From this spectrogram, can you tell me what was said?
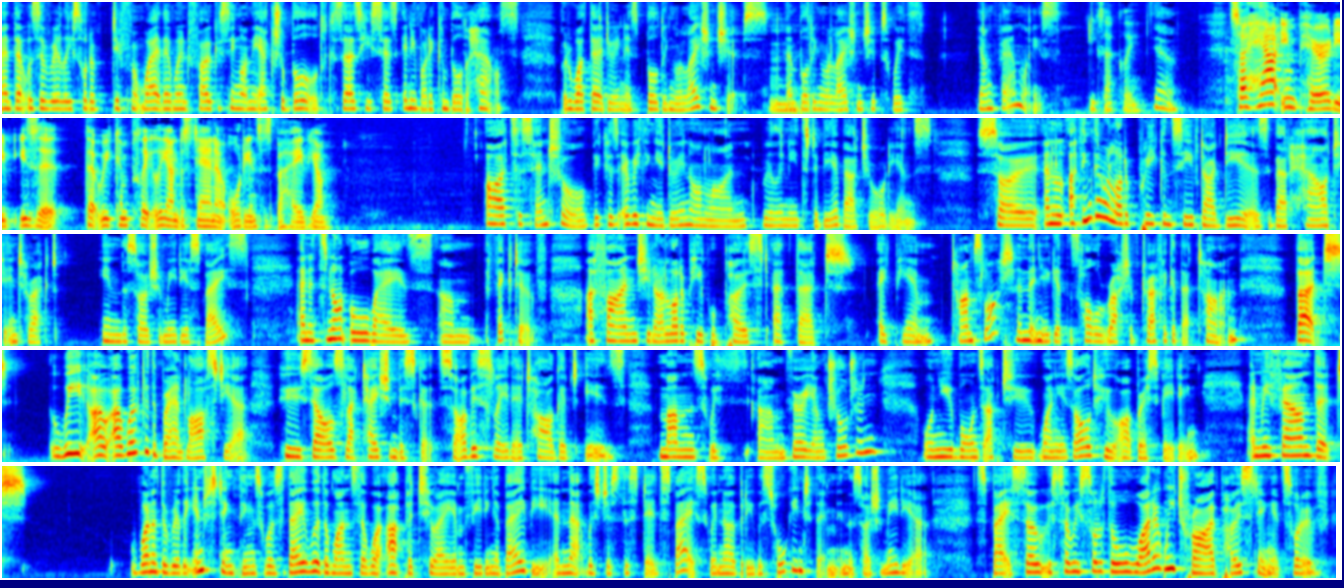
and that was a really sort of different way. They weren't focusing on the actual build because, as he says, anybody can build a house. But what they're doing is building relationships mm. and building relationships with young families. Exactly. Yeah. So, how imperative is it that we completely understand our audience's behaviour? Oh, it's essential because everything you're doing online really needs to be about your audience. So, and I think there are a lot of preconceived ideas about how to interact in the social media space and it's not always um, effective. I find, you know, a lot of people post at that 8 p.m. time slot, and then you get this whole rush of traffic at that time. But we, I, I worked with a brand last year who sells lactation biscuits. So obviously their target is mums with um, very young children or newborns up to one years old who are breastfeeding. And we found that one of the really interesting things was they were the ones that were up at 2 a.m. feeding a baby, and that was just this dead space where nobody was talking to them in the social media space. So, so we sort of thought, well, why don't we try posting at sort of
